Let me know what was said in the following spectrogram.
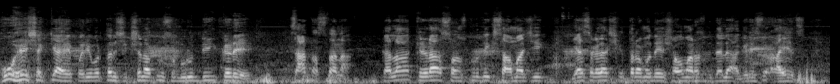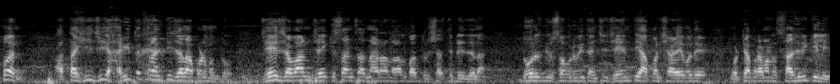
हो हे शक्य आहे. परिवर्तन शिक्षणातून समृद्धीकडे जात असताना कला क्रीडा सांस्कृतिक सामाजिक या सगळ्या क्षेत्रामध्ये शाहू महाराज विद्यालय अग्रेसर आहेच. पण आता ही जी हरित क्रांती ज्याला आपण म्हणतो जय जवान जय किसानचा नारा लालबहादूर शास्त्रीने दिला. दोन दिवसापूर्वी त्यांची जयंती आपण शाळेमध्ये मोठ्या प्रमाणात साजरी केली.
